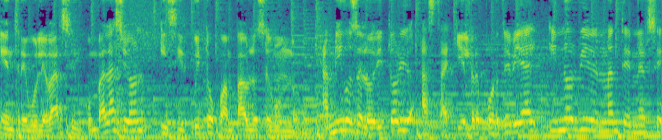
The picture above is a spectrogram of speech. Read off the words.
entre Boulevard Circunvalación y Circuito Juan Pablo II. Amigos del auditorio, hasta aquí el reporte vial y no olviden mantenerse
